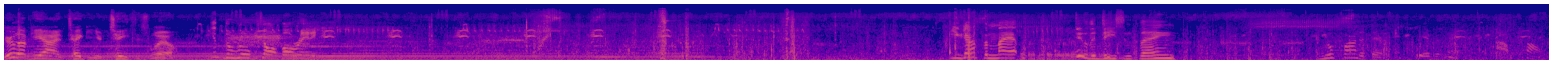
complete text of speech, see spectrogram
You're lucky I ain't taking your teeth as well. Get the ropes off already. You got the map. Do the decent thing. You'll find it there. Everything. I promise.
